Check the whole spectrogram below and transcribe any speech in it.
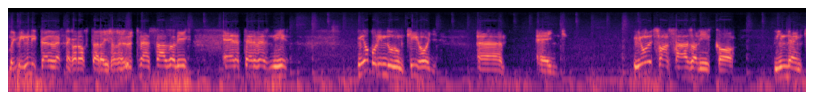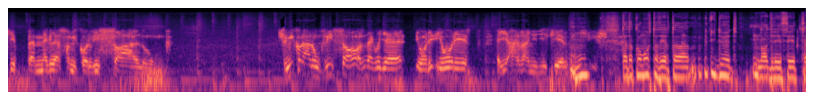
vagy még mindig tele lesznek a raktára is, az 50% erre tervezni. Mi abból indulunk ki, hogy uh, egy 80%-a mindenképpen meg lesz, amikor visszaállunk. És hogy mikor állunk vissza, az meg ugye jó, jó részt egy járványügyi kérdés mm. is. Tehát akkor most azért a időt nagy részét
